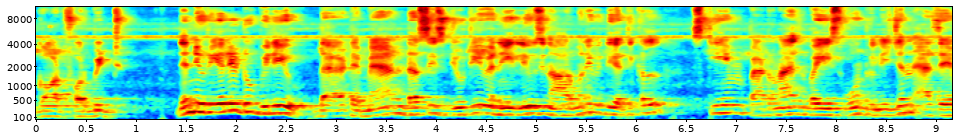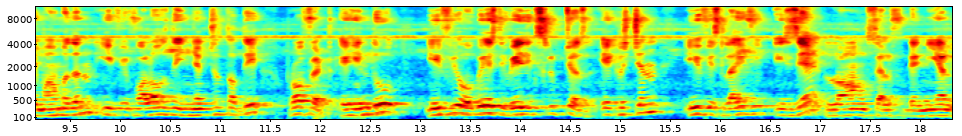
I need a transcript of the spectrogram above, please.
God forbid then you really do believe that a man does his duty when he lives in harmony with the ethical scheme patronized by his own religion as a Mohammedan if he follows the injunctions of the Prophet, a Hindu if he obeys the Vedic scriptures, a Christian if his life is a long self denial.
